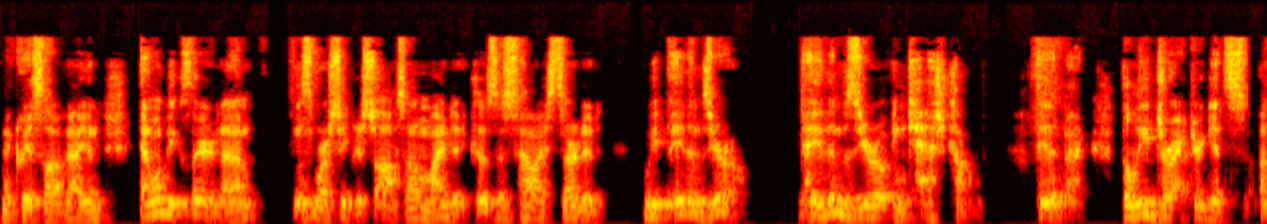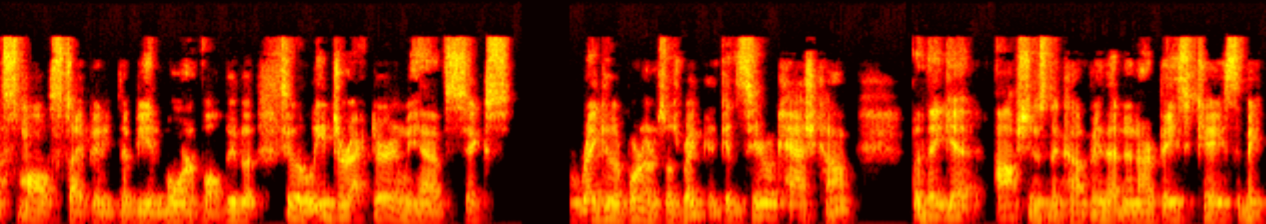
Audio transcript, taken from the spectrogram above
That creates a lot of value. And, I want to be clear, I'm some more secret sauce. I don't mind it because this is how I started. We pay them zero pay them zero in cash comp. Pay them back. The lead director gets a small stipend to be more involved. Have a, the lead director, and we have six regular board members. Those regular get zero cash comp, but they get options in the company that in our base case they make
